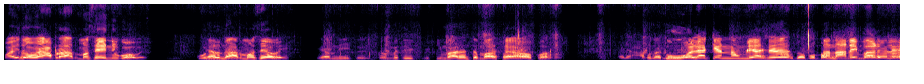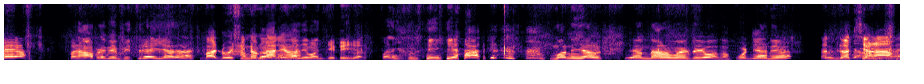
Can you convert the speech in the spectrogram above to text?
પાઈ તો હવે આપણા હાથમાં છે નહીં હવે. કુદરત હાથમાં છે હવે. એમ નહીં તો ગમે તે જેટી મારે ને તમારે થાય આવો પાછો. અરે આ બધા તું ઓલા કેમ નામ લે છે? તો નાની પાડ્યું લે. પણ આપણે બે મિત્ર યાર. બાર ડોશી નામ ના લેવા લેવાનું. જેઠી યાર. પણ યાર. મને યાર એમ હોય તો એવા સપોર્ટ ને. દક્ષિણ આવે.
